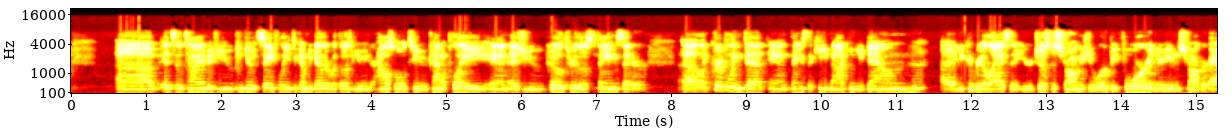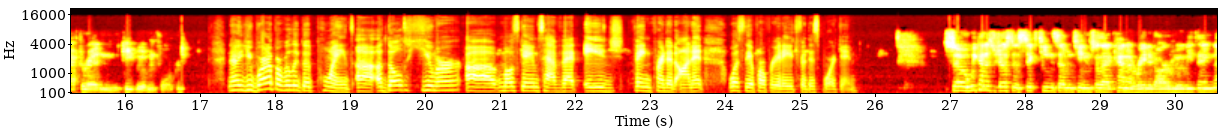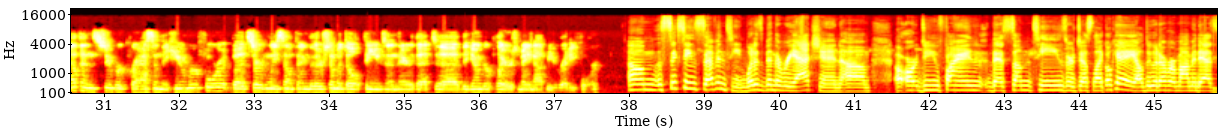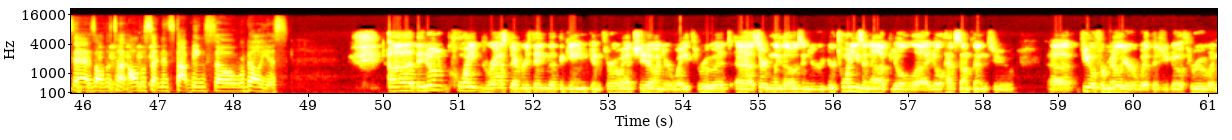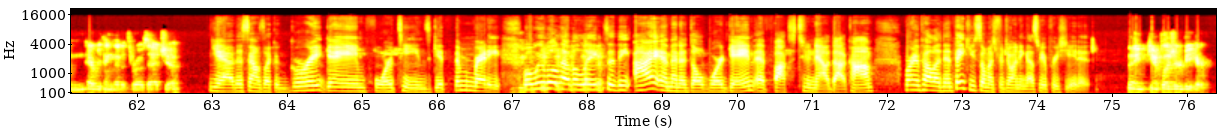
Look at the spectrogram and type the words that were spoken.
Uh, it's a time, if you can do it safely, to come together with those of you in your household to kind of play. And as you go through those things that are uh, like crippling debt and things that keep knocking you down, uh, you can realize that you're just as strong as you were before and you're even stronger after it and keep moving forward. Now, you brought up a really good point. Uh, adult humor, uh, most games have that age thing printed on it. What's the appropriate age for this board game? So we kind of suggested 16, 17, so that kind of rated R movie thing. Nothing super crass in the humor for it, but certainly something that there's some adult themes in there that uh, the younger players may not be ready for. Um, 16, 17, what has been the reaction? Um, or, or, do you find that some teens are just like, okay, I'll do whatever mom and dad says all the time, all of a sudden and stop being so rebellious? Uh, they don't quite grasp everything that the game can throw at you on your way through it. Uh, certainly, those in your, your 20s and up, you'll uh, you'll have something to uh, feel familiar with as you go through and everything that it throws at you. Yeah, this sounds like a great game for teens. Get them ready. Well, we will have a link to the I Am an Adult board game at fox2now.com. Brian Paladin, thank you so much for joining us. We appreciate it. Thank you. Pleasure to be here.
